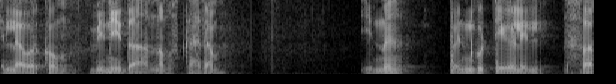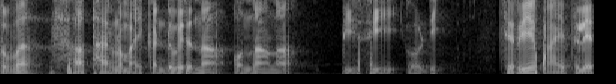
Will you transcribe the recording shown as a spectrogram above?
എല്ലാവർക്കും വിനീത നമസ്കാരം. ഇന്ന് പെൺകുട്ടികളിൽ സർവസാധാരണമായി കണ്ടുവരുന്ന ഒന്നാണ് പി സി ഒ ഡി ചെറിയ പ്രായത്തിലെ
